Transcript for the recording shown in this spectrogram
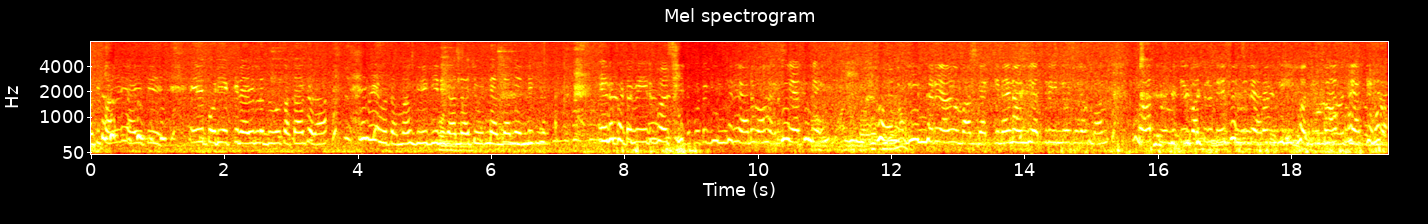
අපි පල්ලේ ආයේ ඒ පොඩි එක්කෙනා ඇවිල්ලා දුව කතා කරා. මේව තමයි ගේ ගිනි ගන්නවා චූට් නැන්දම එන්නේ කියලා. එනකොට මේ ඊට පස්සේ එනකොට ගින්දර යනවා ගේ ඇතුලේ. ගින්දර යනවා. මම දැක්කේ නෑ නංගි ඇතුලේ ඉන්නවා කියලා මම බාත්රූම් එකේ වතුර දේශනෙට අරන් ගිහින් වතුර පාත්‍රයක් කරා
